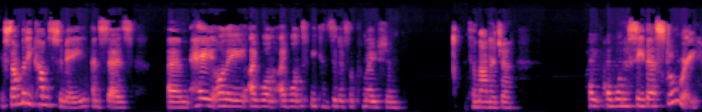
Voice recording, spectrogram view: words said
If somebody comes to me and says, um, hey Ollie, I want I want to be considered for promotion to manager. I, I want to see their story.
